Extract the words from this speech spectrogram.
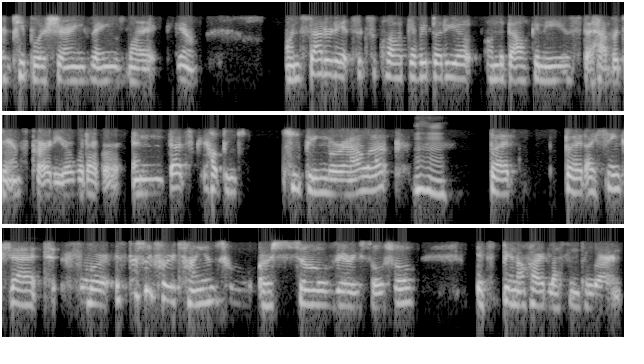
and people are sharing things like, you know, on Saturday at six o'clock, everybody out on the balconies to have a dance party or whatever, and that's helping keeping morale up. Mm-hmm. But but I think that for especially for Italians who are so very social, it's been a hard lesson to learn.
